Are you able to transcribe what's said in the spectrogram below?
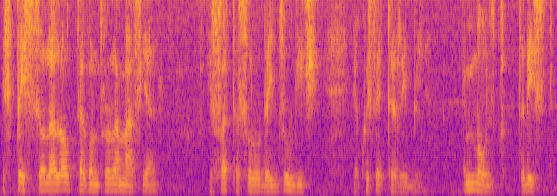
E spesso la lotta contro la mafia è fatta solo dai giudici e questo è terribile è molto triste.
